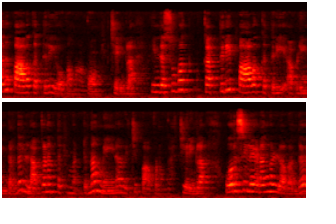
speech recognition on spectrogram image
அது பாவக்கத்திரி யோகமாகும் சரிங்களா? இந்த சுப கத்திரி பாவக்கத்திரி அப்படிங்கிறது லக்னத்துக்கு மட்டும்தான் மெயினாக வச்சு பார்க்கணுங்க சரிங்களா? ஒரு சில இடங்கள்ல வந்து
